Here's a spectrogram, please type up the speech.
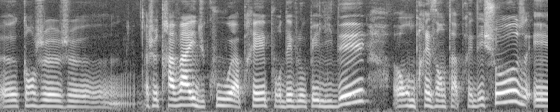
euh, quand je, je, travaille du coup après pour développer l'idée, on me présente après des choses et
